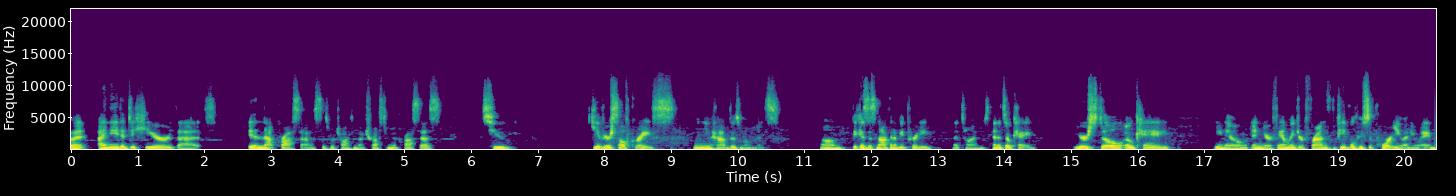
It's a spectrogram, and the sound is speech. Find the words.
But I needed to hear that in that process as we're talking about trusting the process to give yourself grace when you have those moments um, because it's not going to be pretty at times and it's okay you're still okay you know, in your family, your friends, the people who support you anyway.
